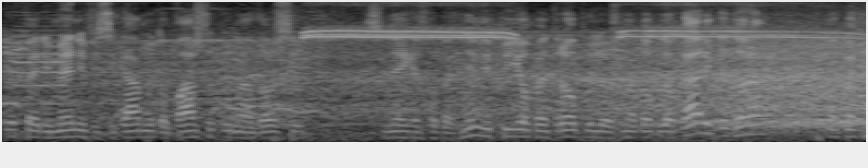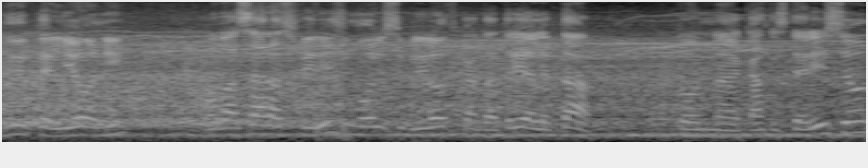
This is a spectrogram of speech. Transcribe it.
Και περιμένει φυσικά με το πάσο του να δώσει συνέχεια στο παιχνίδι. Πήγε ο Πετρόπουλος να το μπλοκάρει και τώρα το παιχνίδι τελειώνει. Ο Βασάρας σφυρίζει μόλις συμπληρώθηκαν τα τρία λεπτά των ε, καθυστερήσεων.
